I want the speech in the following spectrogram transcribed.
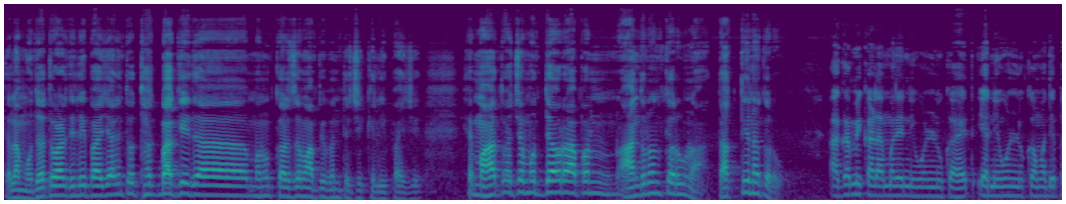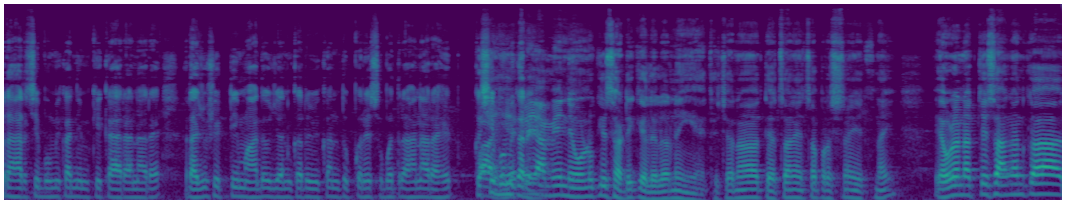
त्याला मुदतवाढ दिली पाहिजे आणि तो थकबाकी म्हणून कर्जमाफी पण त्याची केली पाहिजे. हे महत्त्वाच्या मुद्द्यावर आपण आंदोलन करू ना ताकदीनं करू. आगामी काळामध्ये निवडणुका आहेत. या निवडणुकामध्ये प्रहारची भूमिका नेमकी काय राहणार आहे? राजू शेट्टी महादेव जानकर विकांत तुपकर हे सोबत राहणार आहेत. कशी भूमिका राहील? आम्ही निवडणुकीसाठी केलेलं नाही आहे त्याच्यानं त्याचा याचा प्रश्न येत नाही. एवढं नक्की सांगन का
